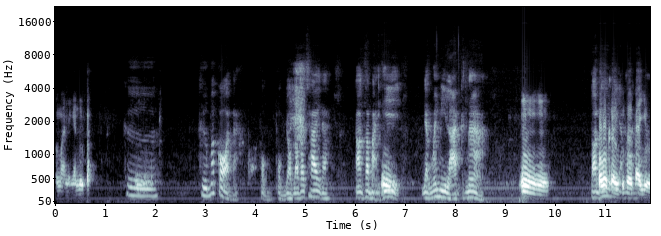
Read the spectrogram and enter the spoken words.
ประมาณอย่างนั้นหรือเปล่าคือ คือเมื่อก่อนนะ ผมผมยอมรับว่าใช่นะ ตอนสมัยที่อืยังไม่มีร้านข้างหน้า อืม ตอนเพราะว่าเคยที่งเคยไปอยู่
